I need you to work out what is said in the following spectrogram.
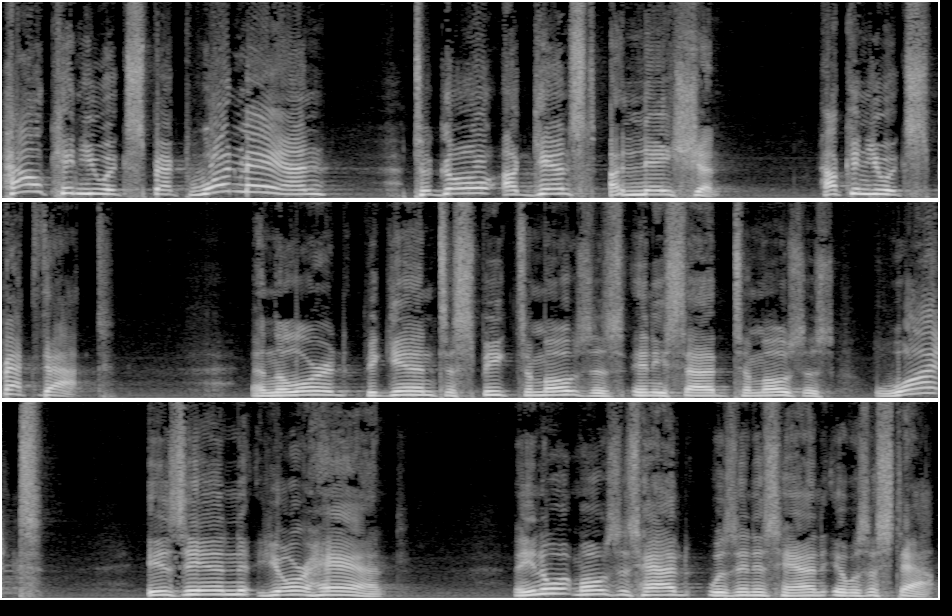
How can you expect one man to go against a nation? How can you expect that? And the Lord began to speak to Moses, and he said to Moses, What is in your hand? Now, you know what Moses had was in his hand? It was a staff.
